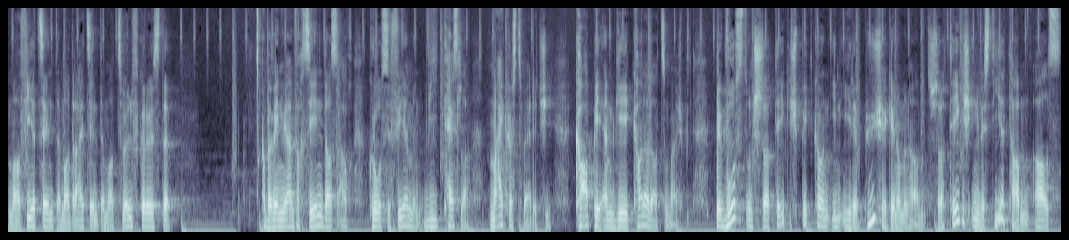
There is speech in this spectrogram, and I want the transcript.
mal 14., mal 13., mal 12 größte aber wenn wir einfach sehen, dass auch große Firmen wie Tesla, MicroStrategy, KPMG Kanada zum Beispiel, bewusst und strategisch Bitcoin in ihre Bücher genommen haben, strategisch investiert haben als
